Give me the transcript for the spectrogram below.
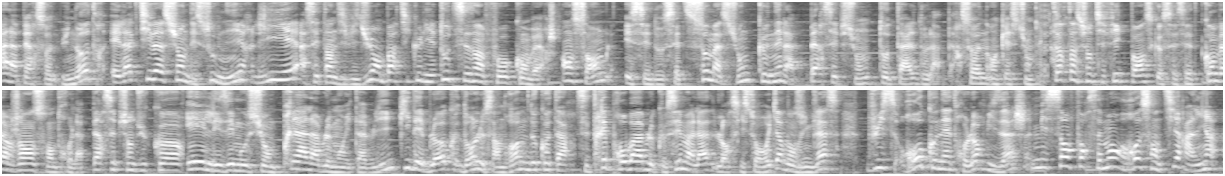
à la personne. Une autre est l'activation des souvenirs liés à cet individu en particulier. Toutes ces infos convergent ensemble et c'est de cette sommation que naît la perception totale de la personne en question. Certains scientifiques pensent que c'est cette convergence entre la perception du corps et les émotions préalablement établies qui débloque dans le syndrome de Cotard. C'est très probable que ces malades, lorsqu'ils se regardent dans une glace, puissent reconnaître leur visage mais sans forcément ressentir un lien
